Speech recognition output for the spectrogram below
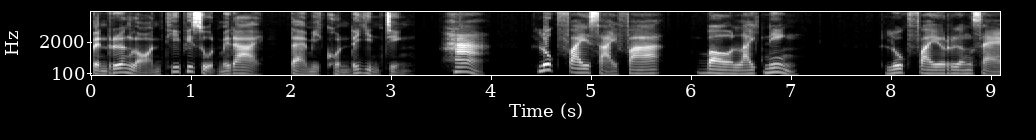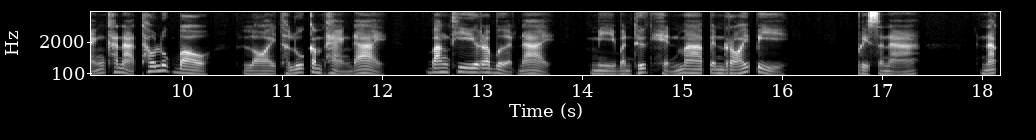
เป็นเรื่องหลอนที่พิสูจน์ไม่ได้ แต่มีคนได้ยินจริง 5. ลูกไฟสายฟ้า ball lightning ลูกไฟเรืองแสงขนาดเท่าลูกบอลลอยทะลุกำแพงได้ บางทีระเบิดได้ มีบันทึกเห็นมาเป็นร้อยปี ปริศนา นัก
